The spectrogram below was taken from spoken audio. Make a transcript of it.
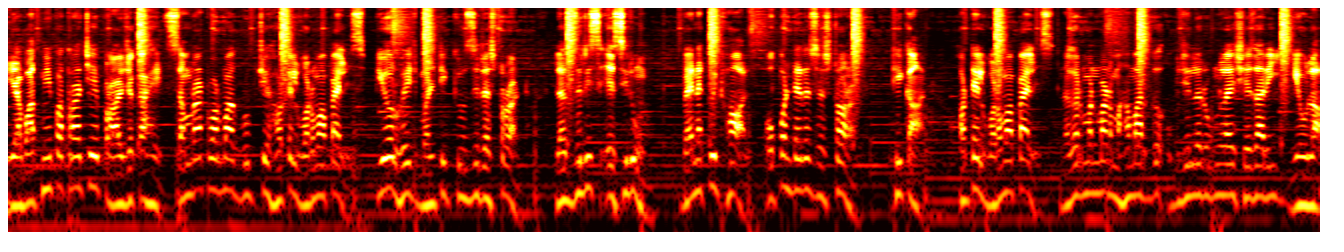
या बातमीपत्राचे प्रायोजक आहेत सम्राट वर्मा ग्रुपचे hotel Varma palace pure veg multi cuisine restaurant luxuries AC room banquet hall open terrace restaurant ठिकाण हॉटेल वर्मा पॅलेस नगर मनमाड महामार्ग उपजिल्हा रुग्णालय शेजारी येवला.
